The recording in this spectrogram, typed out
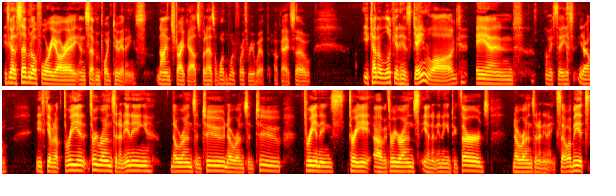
he's got a 704 ERA and 7.2 innings, nine strikeouts, but has a 1.43 whip. Okay, so you kind of look at his game log and let me see his, you know, he's given up three in, three runs in an inning, no runs in two, no runs in two, three innings, three uh, three runs in an inning and two thirds, no runs and anything. So I mean, it's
